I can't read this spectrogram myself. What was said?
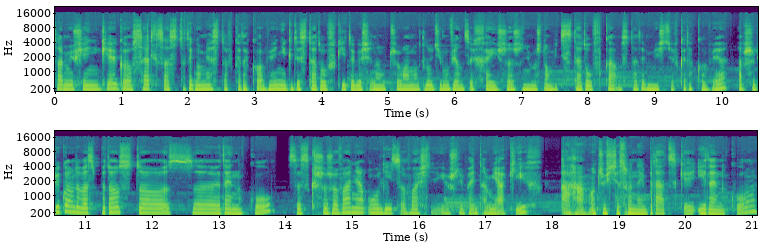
samiusieńkiego serca starego miasta w Krakowie, nigdy starówki. Tego się nauczyłam od ludzi mówiących hejże, że nie można mówić starówka o starym mieście w Krakowie. A przybiegłam do Was prosto z rynku, ze skrzyżowania ulic, o właśnie, już nie pamiętam jakich, Aha, oczywiście słynnej Brackiej i Rynku,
